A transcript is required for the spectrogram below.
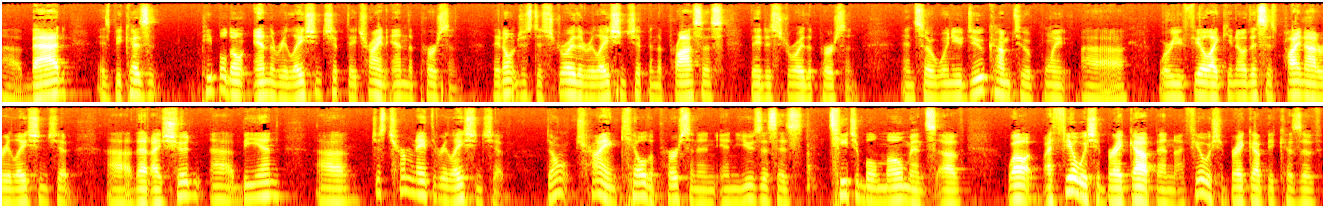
uh, bad is because people don't end the relationship, they try and end the person. They don't just destroy the relationship in the process, they destroy the person. And so when you do come to a point uh, where you feel like, you know, this is probably not a relationship uh, that I should uh, be in, uh, just terminate the relationship. Don't try and kill the person and, and use this as teachable moments of, well, I feel we should break up, and I feel we should break up because of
